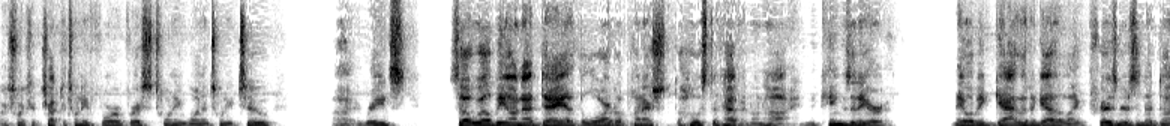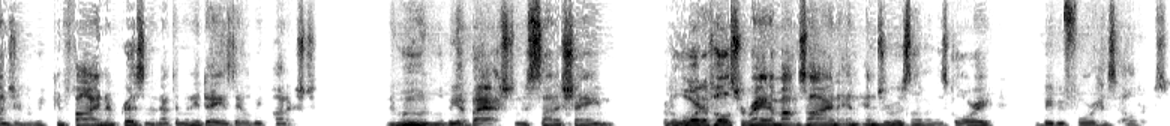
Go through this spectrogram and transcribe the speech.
or chapter 24, verse 21 and 22. Uh, it reads, So it will be on that day that the Lord will punish the host of heaven on high and the kings of the earth. They will be gathered together like prisoners in a dungeon, will be confined in prison, and after many days they will be punished. And the moon will be abashed, and the sun ashamed. For the Lord of hosts will reign on Mount Zion and in Jerusalem, and his glory will be before his elders.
